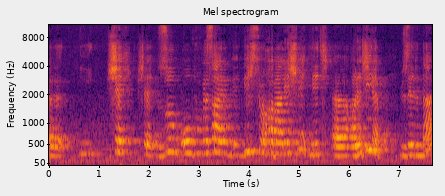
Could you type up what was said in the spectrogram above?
e, şey işte Zoom, o bu vesaire bir sürü haberleşme ilet, e, aracıyla üzerinden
